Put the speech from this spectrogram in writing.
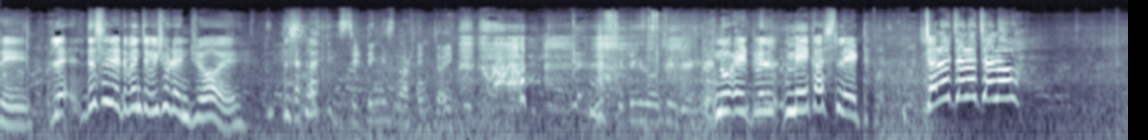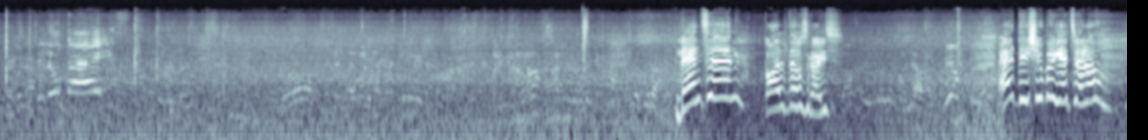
Ray. This is adventure. We should enjoy. This is Sitting is not enjoying. this Sitting is also enjoying. no, it will make us late. Chalo, chalo, chalo. Hello guys. Dancing. Call those guys. Hey, Dishu bhaiya, chalo.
